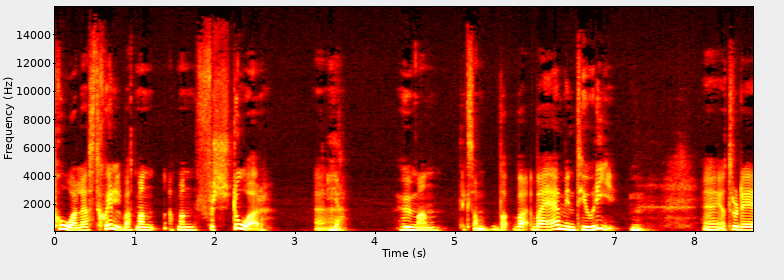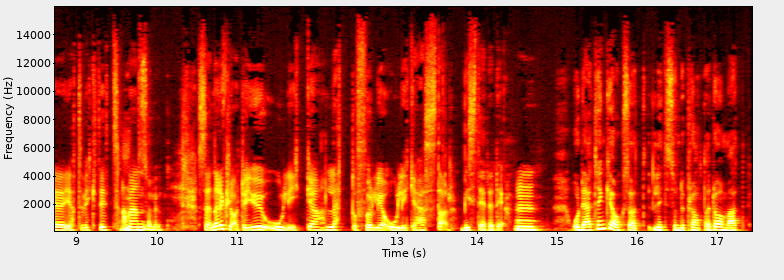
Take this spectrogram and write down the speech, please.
påläst själv, att man, att man förstår eh, ja. hur man, liksom, vad, vad, vad är min teori? Mm. Eh, jag tror det är jätteviktigt. Absolut. Men sen är det klart, det är ju olika lätt att följa olika hästar. Visst är det det. Mm. Och där tänker jag också att, lite som du pratade om, att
